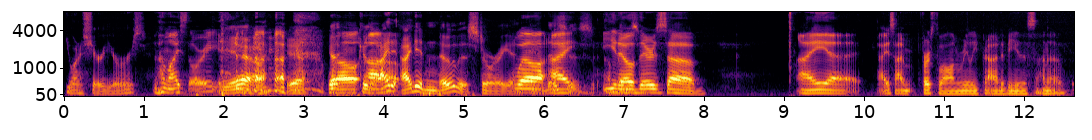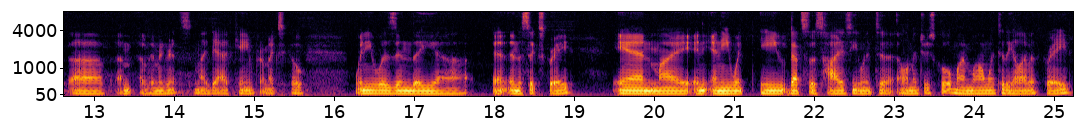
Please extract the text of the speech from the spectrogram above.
You want to share yours? my story Yeah, yeah. Well, because uh, I, I didn't know this story. And, well and this i you know there's um i uh I, I'm, first of all. I'm really proud to be the son of uh, um, of immigrants. My dad came from Mexico when he was in the uh, in, in the sixth grade, and my and, and he went he that's as high as he went to elementary school. My mom went to the eleventh grade.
